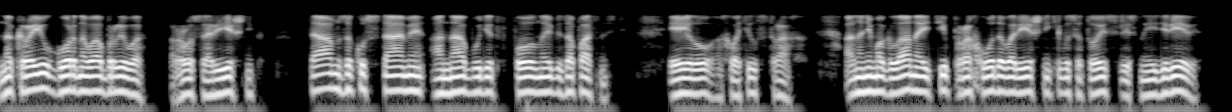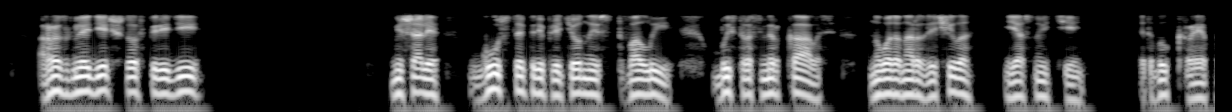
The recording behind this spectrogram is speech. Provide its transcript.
на краю горного обрыва рос орешник. Там, за кустами, она будет в полной безопасности. Эйлу охватил страх. Она не могла найти прохода в орешнике высотой с лесные деревья. Разглядеть, что впереди, мешали густо переплетенные стволы. Быстро смеркалось, но вот она различила ясную тень. Это был Крэп.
